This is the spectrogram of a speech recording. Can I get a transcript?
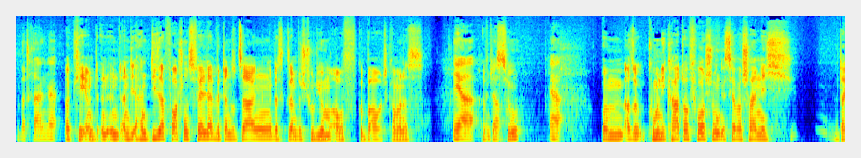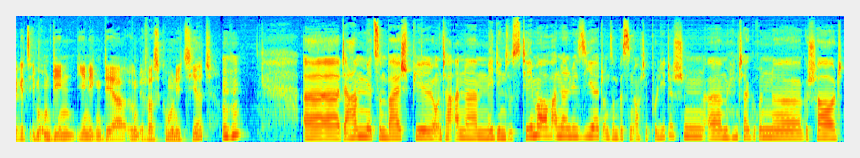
übertragen. Ja. Okay, und, und anhand dieser Forschungsfelder wird dann sozusagen das gesamte Studium aufgebaut. Kann man das? Ja, trifft das zu? Ja. Um, also Kommunikatorforschung ist ja wahrscheinlich da geht es eben um denjenigen, der irgendetwas kommuniziert. Mhm. Äh, da haben wir zum Beispiel unter anderem Mediensysteme auch analysiert und so ein bisschen auch die politischen ähm, Hintergründe geschaut.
